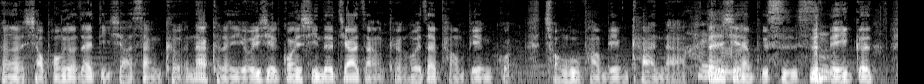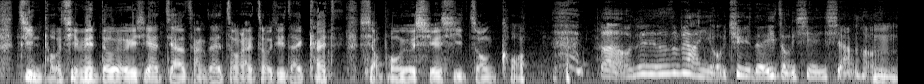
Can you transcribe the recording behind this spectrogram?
呃小朋友在底下上课？那可能有一些关心的家长可能会在旁边关窗户旁边看呐。但是现在不是，是每一个镜头前面都有一些家长在走来走去，在看小朋友学习状况。对，我就觉得是非常有趣的一种现象哈。嗯，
